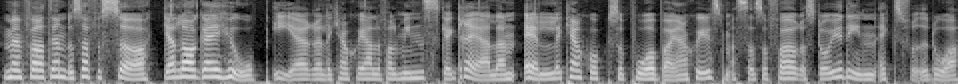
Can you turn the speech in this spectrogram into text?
Men för att ändå så försöka laga ihop er, eller kanske i alla fall minska grälen, eller kanske också påbörja en skilsmässa, så föreslår ju din exfru då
